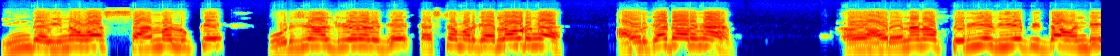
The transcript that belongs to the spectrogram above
இந்த இனோவா செம லுக்கு ஒரிஜினாலிட்டியோட இருக்கு. கஸ்டமர் கேர்லாம் விடுங்க. அவர் கேட்டாருங்க. அவர் என்னன்னா பெரிய விஏபி தான் வண்டி.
